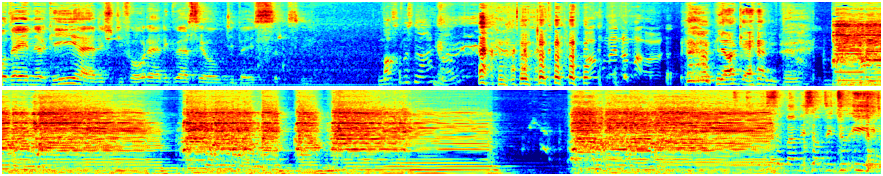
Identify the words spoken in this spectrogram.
Von der Energie her ist die vorherige Version die besser gewesen. Machen wir es noch einmal? Machen wir nochmal. ja, gern. So buy me something to eat.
